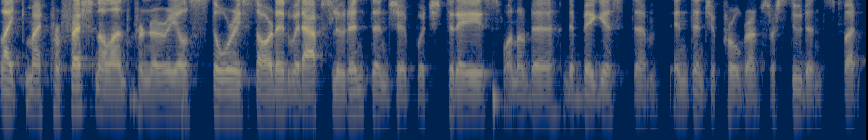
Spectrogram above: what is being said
like my professional entrepreneurial story started with absolute internship which today is one of the the biggest um, internship programs for students but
